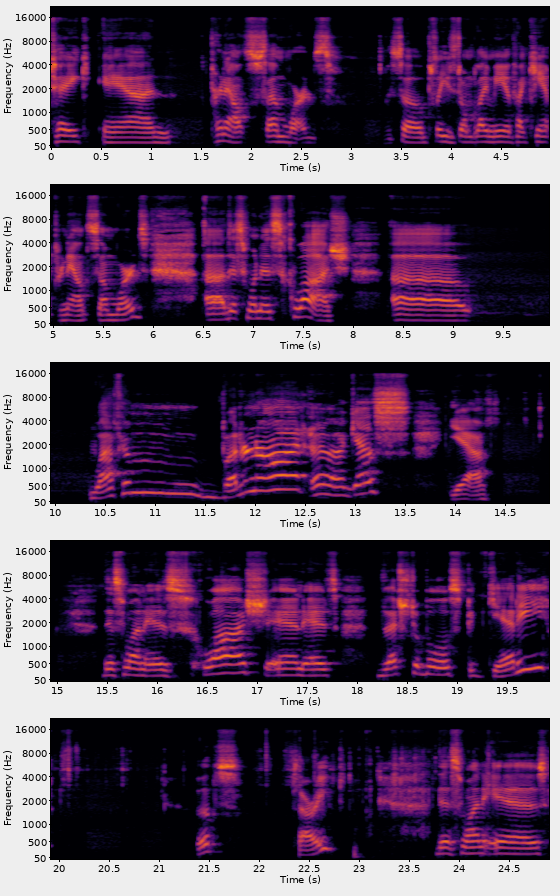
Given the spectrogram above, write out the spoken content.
take and pronounce some words. So please don't blame me if I can't pronounce some words. Uh, this one is squash. Uh, Waltham butternut, uh, I guess. Yeah. This one is squash and it's vegetable spaghetti. Oops, sorry. This one is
